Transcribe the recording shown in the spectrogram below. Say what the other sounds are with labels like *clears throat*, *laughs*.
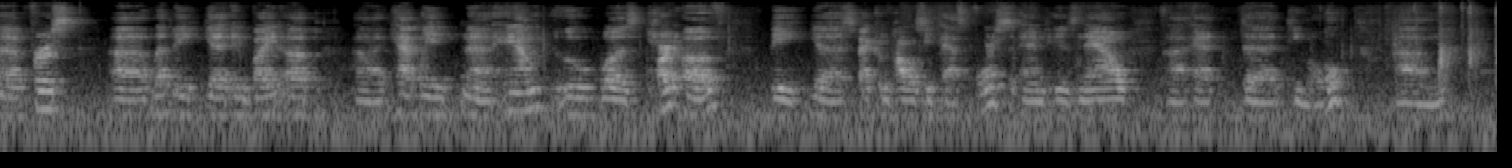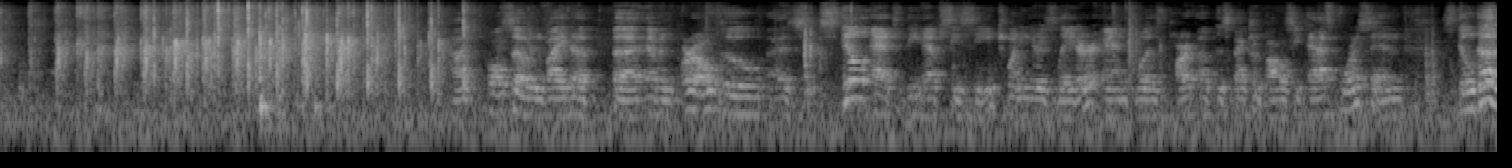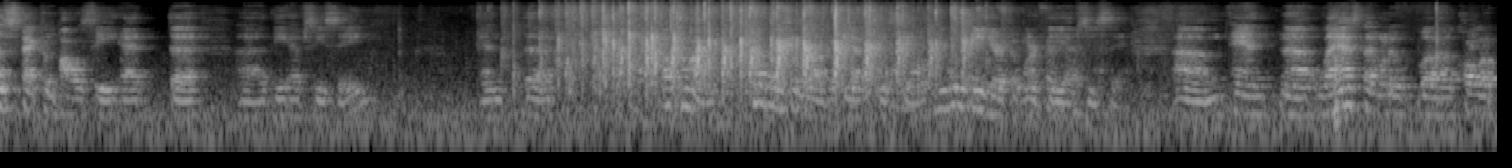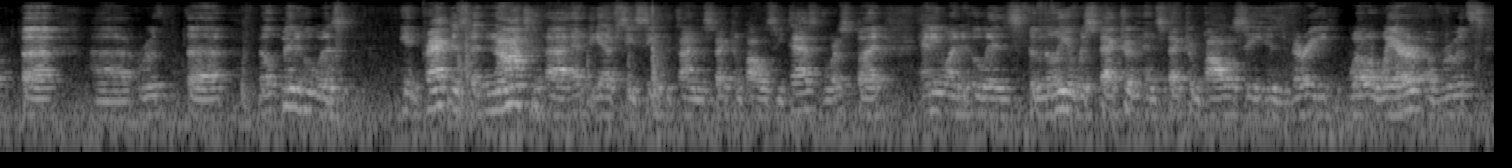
uh, first, uh, let me uh, invite up uh, Kathleen uh, Ham, who was part of the uh, Spectrum Policy Task Force and is now at T-Mobile. Um, I also invite up uh, Evan Kwerel, who is still at the FCC 20 years later and was part of the Spectrum Policy Task Force and still does spectrum policy at uh, uh, the FCC. And, uh, oh, come on, show them some love at the FCC. You wouldn't be here if it weren't for the FCC. Um, and uh, last, I want to uh, call up Ruth Milkman, who was in practice, but not uh, at the FCC at the time the Spectrum Policy Task Force, but anyone who is familiar with spectrum and spectrum policy is very well aware of Ruth's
